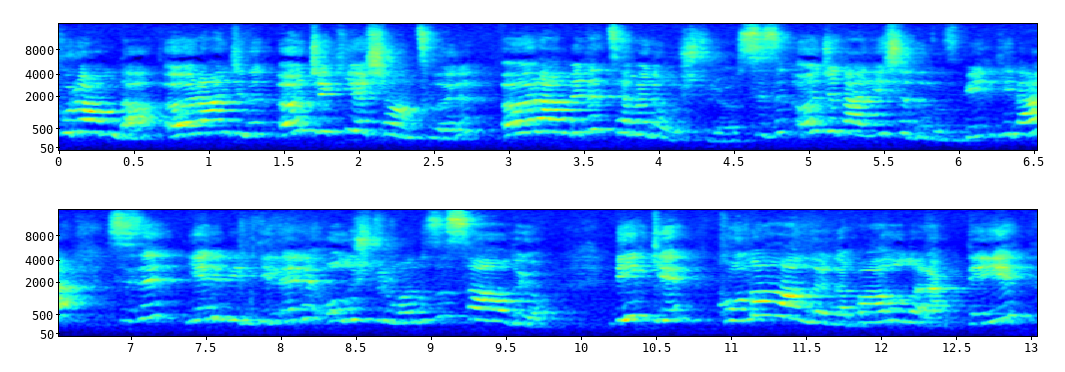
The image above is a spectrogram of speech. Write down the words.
kuramda öğrencinin önceki yaşantıları öğrenmede temel oluşturuyor. Sizin önceden yaşadığınız bilgiler sizin yeni bilgileri oluşturmanızı sağlıyor. Bilgi konu alanlarına bağlı olarak değil,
